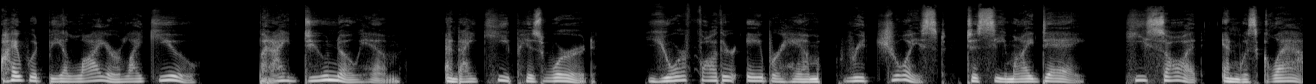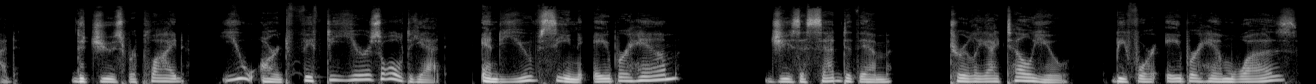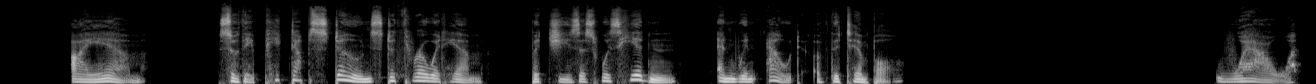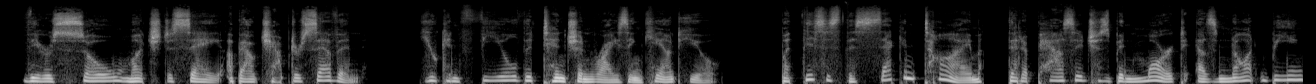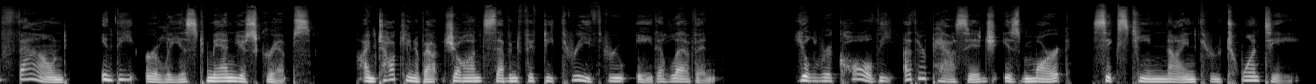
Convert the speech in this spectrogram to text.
I would be a liar like you. But I do know him, and I keep his word. Your father Abraham rejoiced to see my day. He saw it and was glad. The Jews replied, You aren't fifty years old yet, and you've seen Abraham? Jesus said to them, Truly I tell you, before Abraham was, I am. So they picked up stones to throw at him, but Jesus was hidden and went out of the temple. Wow, there's so much to say about chapter 7. You can feel the tension rising, can't you? But this is the second time that a passage has been marked as not being found in the earliest manuscripts. I'm talking about John 7:53 through 8:11. You'll recall the other passage is Mark 16:9 through 20.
